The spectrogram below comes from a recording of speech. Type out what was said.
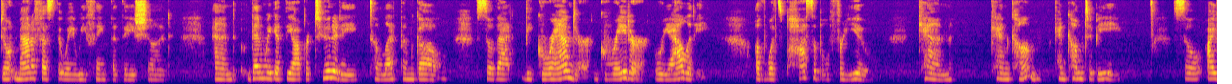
don't manifest the way we think that they should. And then we get the opportunity to let them go so that the grander, greater reality of what's possible for you can can come, can come to be. So i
